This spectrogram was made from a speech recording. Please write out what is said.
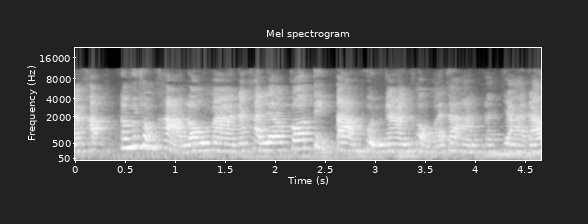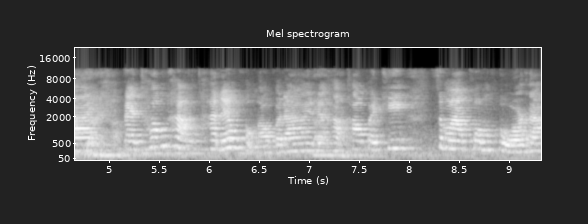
นะคะท่านผู้ชมขาลองมานะคะ แล้วก็ติดตามผลงานของอาจารย์ปรัชญาได้ได้ครับในช่องทางชาแนลของเราก็ได้นะได้ครัคะบเข้าไปที่สมาคมโหรา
